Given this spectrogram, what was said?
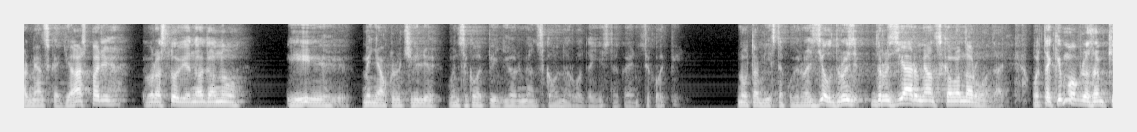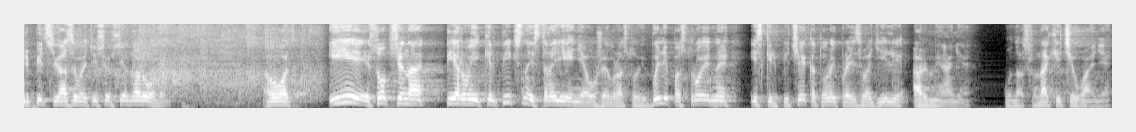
армянской диаспоре в Ростове-на-Дону. И меня включили в энциклопедию армянского народа. Есть такая энциклопедия. Ну, там есть такой раздел «Друзья армянского народа». Вот таким образом кирпич связывает еще все народы. Вот. И, собственно, первые кирпичные строения уже в Ростове были построены из кирпичей, которые производили армяне у нас в Нахичеване.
